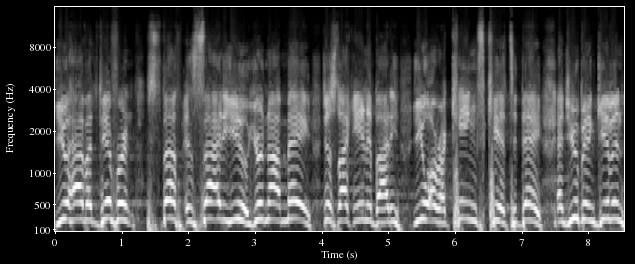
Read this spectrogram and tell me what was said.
You have a different stuff inside of you. You're not made just like anybody. You are a king's kid today, and you've been given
